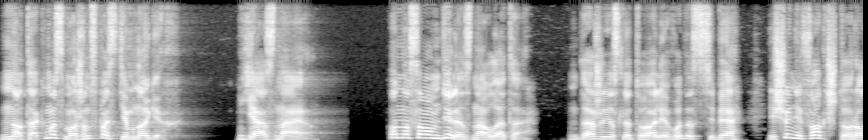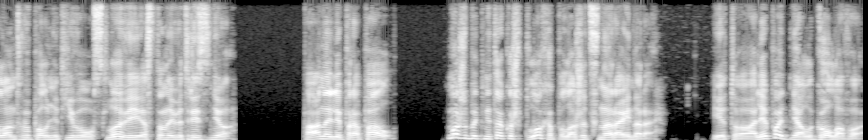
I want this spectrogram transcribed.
но так мы сможем спасти многих. Я знаю». Он на самом деле знал это. Даже если Туали выдаст себя, еще не факт, что Роланд выполнит его условия и остановит резню. Пан пропал. Может быть, не так уж плохо положиться на Райнера. И Туали поднял голову.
